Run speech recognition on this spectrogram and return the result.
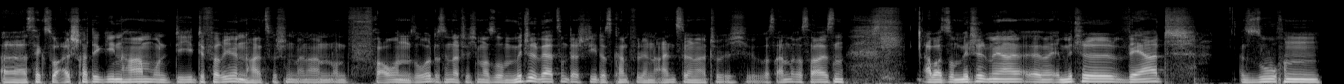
äh, Sexualstrategien haben und die differieren halt zwischen Männern und Frauen so. Das sind natürlich immer so Mittelwertsunterschiede, das kann für den Einzelnen natürlich was anderes heißen. Aber so Mittelmeer, äh, Mittelwert suchen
